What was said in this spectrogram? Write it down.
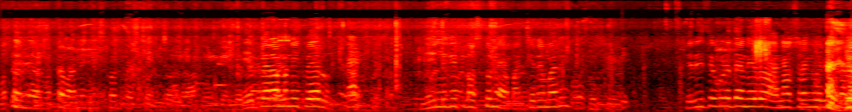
మొత్తం మొత్తం అన్ని తీసుకొని పెట్టుకోండి. ఏం పేరమ్మ నీ పేరు? నీళ్ళు గిట్లు వస్తున్నాయా? మంచిదే మరి? తిరిగితే కూడా దాని ఏదో అనవసరంగా పెరిగింది.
